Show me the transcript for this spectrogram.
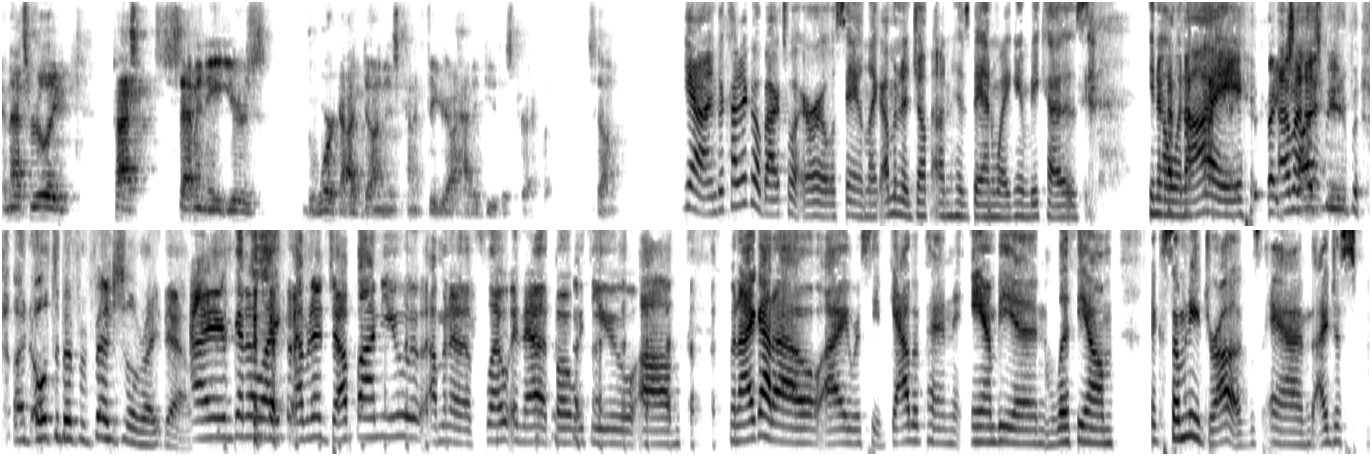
And that's really past seven, eight years, the work I've done is kind of figure out how to do this correctly. So yeah, and to kind of go back to what Errol was saying, like I'm going to jump on his bandwagon because, you know, when I right, I'm being an ultimate professional right now. I am gonna like I'm gonna jump on you. I'm gonna float in that boat with you. Um, when I got out, I received gabapentin, Ambien, lithium, like so many drugs, and I just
